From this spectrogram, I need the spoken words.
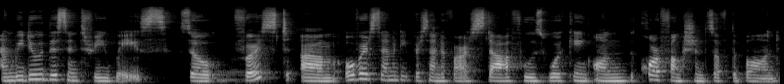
And we do this in three ways. So, first, um, over 70% of our staff who's working on the core functions of the bond,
